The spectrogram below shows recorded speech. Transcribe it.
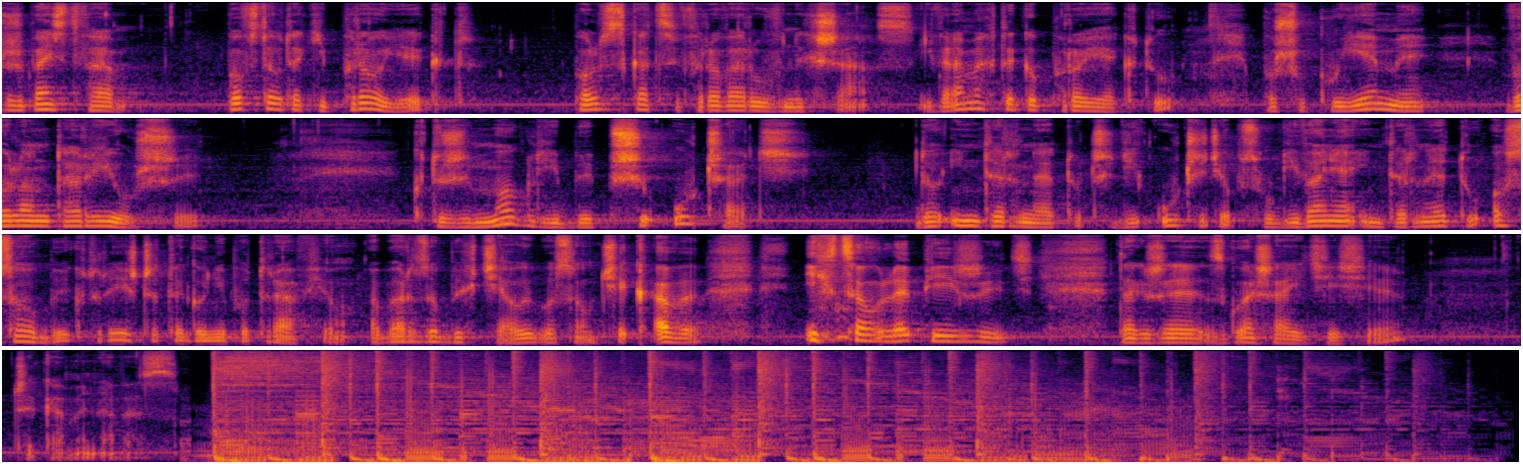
Proszę Państwa, powstał taki projekt Polska Cyfrowa Równych Szans. I w ramach tego projektu poszukujemy wolontariuszy, którzy mogliby przyuczać do internetu, czyli uczyć obsługiwania internetu osoby, które jeszcze tego nie potrafią, a bardzo by chciały, bo są ciekawe i chcą lepiej żyć. Także zgłaszajcie się. Czekamy na Was.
